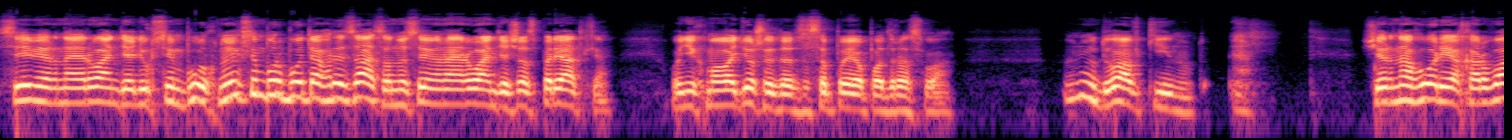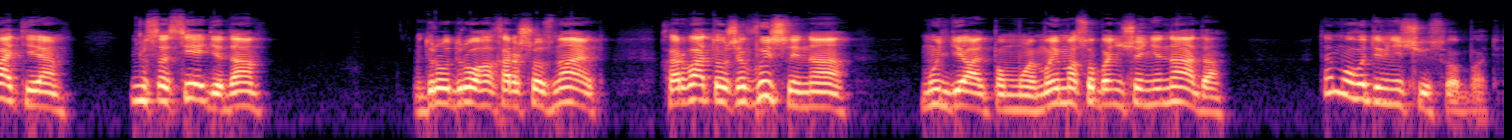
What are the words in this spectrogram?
Северная Ирландия, Люксембург. Ну, Люксембург будет огрызаться, но Северная Ирландия сейчас в порядке. У них молодежь эта с АПЛ подросла. Ну, два вкинут. Черногория, Хорватия. Ну, соседи, да. Друг друга хорошо знают. Хорваты уже вышли на мундиаль, по-моему. Им особо ничего не надо. Там могут и в ничью слабать.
